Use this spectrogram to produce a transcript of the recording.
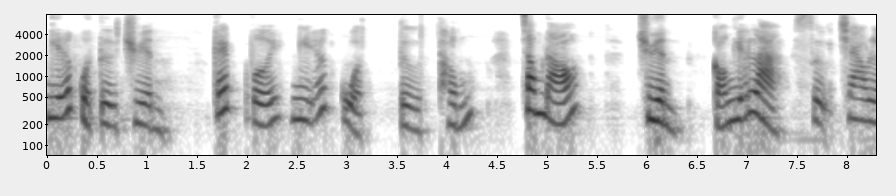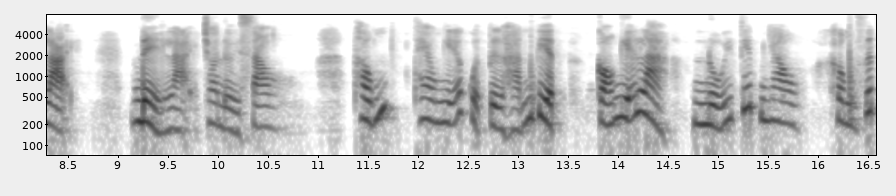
nghĩa của từ truyền ghép với nghĩa của từ thống. Trong đó, truyền có nghĩa là sự trao lại, để lại cho đời sau. Thống theo nghĩa của từ Hán Việt có nghĩa là nối tiếp nhau, không dứt.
